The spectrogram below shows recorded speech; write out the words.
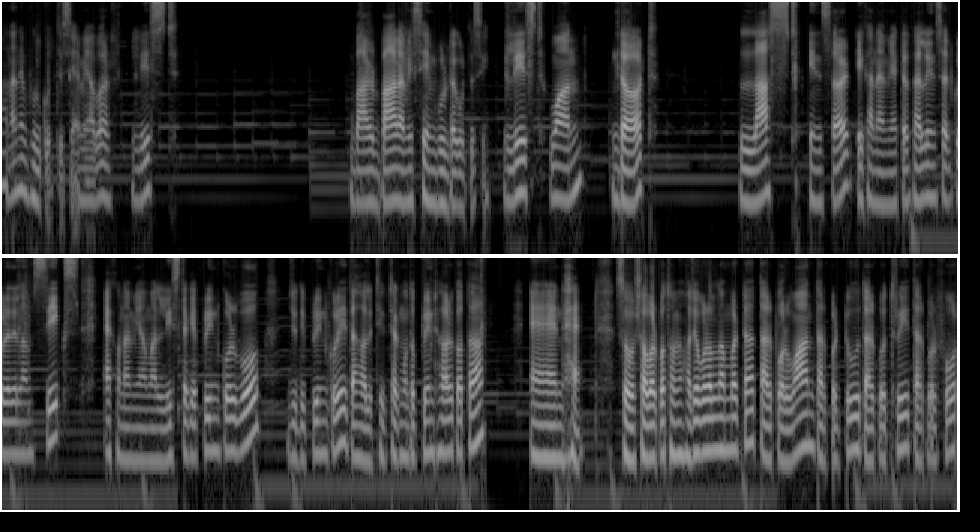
বানানে ভুল করতেছি, আমি আবার লিস্ট বারবার আমি সেম ভুলটা করতেছি। List one dot last insert এখানে আমি একটা ভ্যালু ইনসার্ট করে দিলাম সিক্স এখন আমি আমার লিস্টটাকে প্রিন্ট করব। যদি প্রিন্ট করি, তাহলে ঠিকঠাক মতো প্রিন্ট হওয়ার কথা। অ্যান্ড হ্যাঁ সো সবার প্রথমে হজবরল নাম্বারটা, তারপর ওয়ান তারপর টু তারপর থ্রি তারপর ফোর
